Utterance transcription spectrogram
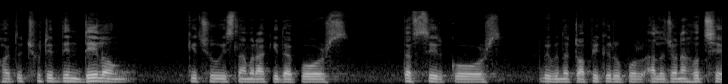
হয়তো ছুটির দিন ডে লং কিছু ইসলামের আকিদা কোর্স তফসির কোর্স বিভিন্ন টপিকের উপর আলোচনা হচ্ছে।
